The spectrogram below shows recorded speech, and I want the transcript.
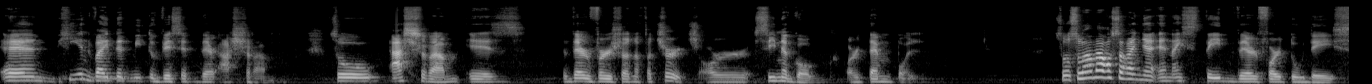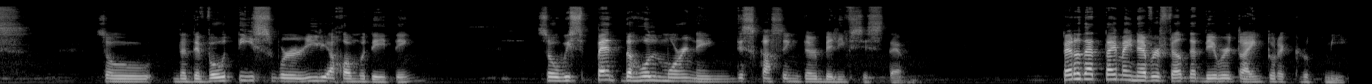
And he invited me to visit their ashram. So ashram is their version of a church or synagogue or temple. So sumama ako sa kanya and I stayed there for two days. So the devotees were really accommodating. So we spent the whole morning discussing their belief system. Pero that time, I never felt that they were trying to recruit me.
